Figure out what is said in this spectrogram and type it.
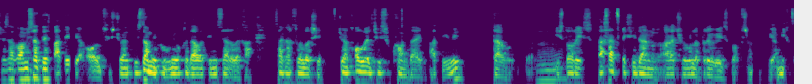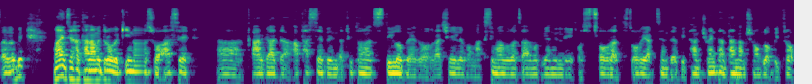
შესაბამისად ეს პატივია ყოველთვის ჩვენთვის და მიუხედავად იმისა რომ ეხა საქართველოსში ჩვენ ყოველთვის ვქონდა ეგ პატივი და ისტორიის დასაწყისიდან არაჩვეულებრივი ის გვაქვს რა ქვია მიღწევები. მაინც ეხა თანამედროვე კინოს რო ასე აა კარგად აფასებენ და თვითონაც ცდილობენ რომ რაც შეიძლება მაქსიმალურად წარმოგვიდგენილი იყოს სწორად სწორი აქცენტები თან ჩვენთან თანამშრომლობით რომ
